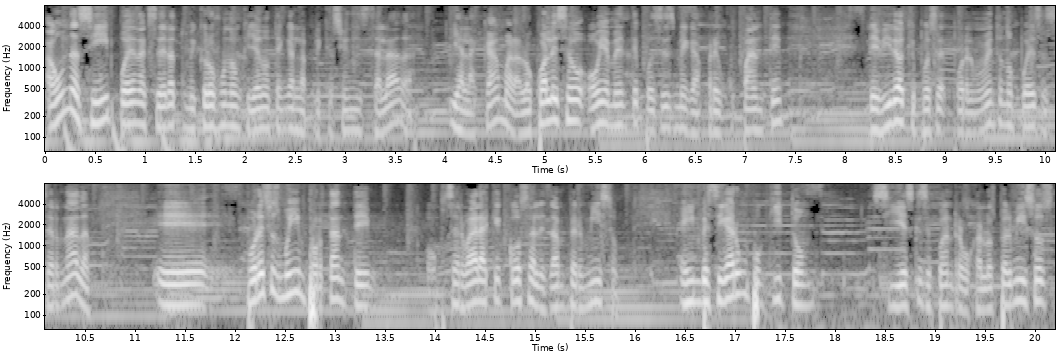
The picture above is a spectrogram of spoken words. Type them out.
aún así pueden acceder a tu micrófono aunque ya no tengas la aplicación instalada y a la cámara lo cual eso obviamente pues es mega preocupante debido a que pues por el momento no puedes hacer nada eh, por eso es muy importante observar a qué cosa les dan permiso e investigar un poquito si es que se pueden revocar los permisos,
